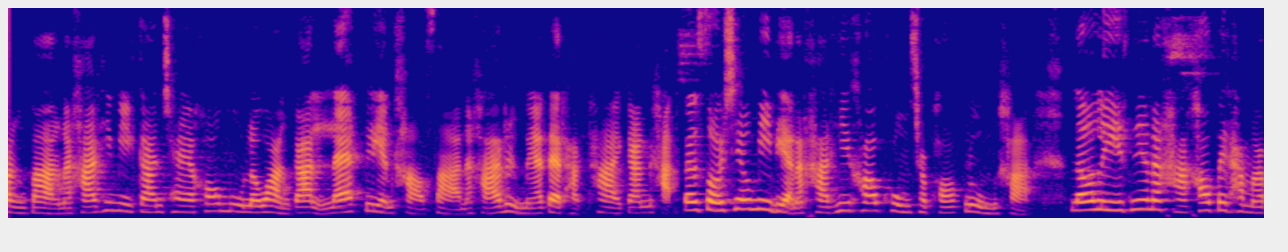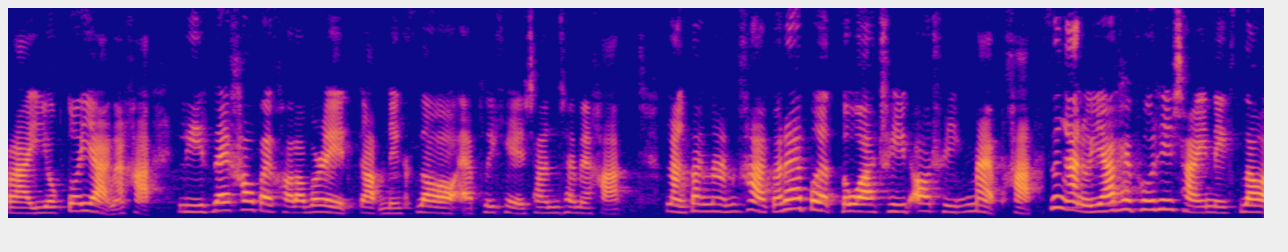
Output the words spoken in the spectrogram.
ต่างๆนะคะ ที่มีการแชร์ข้อมูลระหว่างกันแลกเปลี่ยนข่าวสารนะคะ หรือแม้แต่ทักทายกันค่ะ เป็นโซเชียลมีเดียนะคะที่ครอบคลุมเฉพาะกลุ่มค่ะ แล้วลีสเนี่ยนะคะเข้าไปทำอะไรยกตัวอย่างนะคะลีสได้เข้าไป collaborate กับ Nextdoor application ใช่ไหมคะ หลังจากนั้นค่ะก็ได้เปิดตัว Treat or Treat Map ค่ะ ซึ่งอนุญาตให้ผู้ที่ใช้ Nextdoor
